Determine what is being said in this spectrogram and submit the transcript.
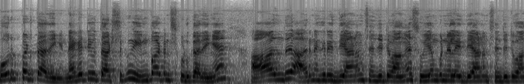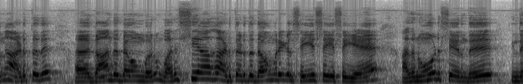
பொருட்படுத்தாதீங்க. நெகட்டிவ் தாட்ஸுக்கு இம்பார்ட்டன்ஸ் கொடுக்காதீங்க. ஆழ்ந்து அருணகிரி தியானம் செஞ்சுட்டு வாங்க. சுயம்பு நிலை தியானம் செஞ்சுட்டு வாங்க. அடுத்தது காந்த தவம் வரும். வரிசையாக அடுத்தடுத்த தவமுறைகள் செய்ய செய்ய செய்ய அதனோடு சேர்ந்து இந்த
